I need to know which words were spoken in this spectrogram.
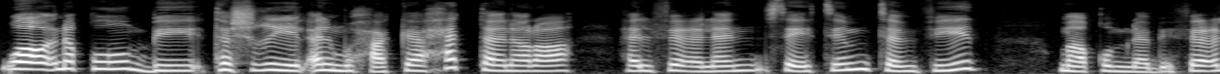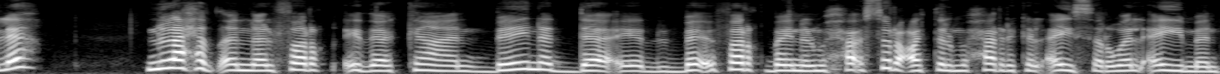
ونقوم بتشغيل المحاكاة حتى نرى هل فعلا سيتم تنفيذ ما قمنا بفعله. نلاحظ أن الفرق إذا كان بين الدائر فرق بين المح... سرعة المحرك الأيسر والأيمن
